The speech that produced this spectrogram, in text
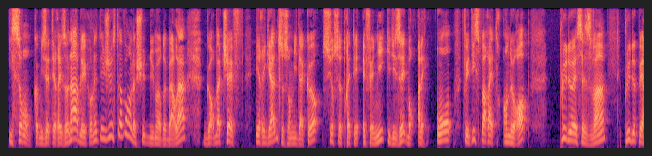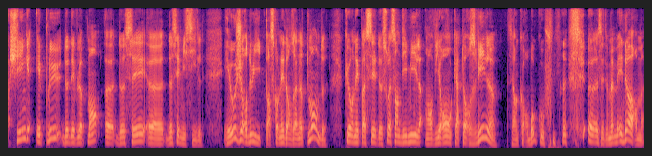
ils sont, comme ils étaient raisonnables et qu'on était juste avant la chute du mur de Berlin, Gorbatchev et Reagan se sont mis d'accord sur ce traité FNI qui disait, bon, allez, on fait disparaître en Europe plus de SS-20, plus de Pershing et plus de développement euh, de, ces, euh, de ces missiles. Et aujourd'hui, parce qu'on est dans un autre monde, qu'on est passé de 70 000 à environ 14 000, c'est encore beaucoup, euh, c'est même énorme,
